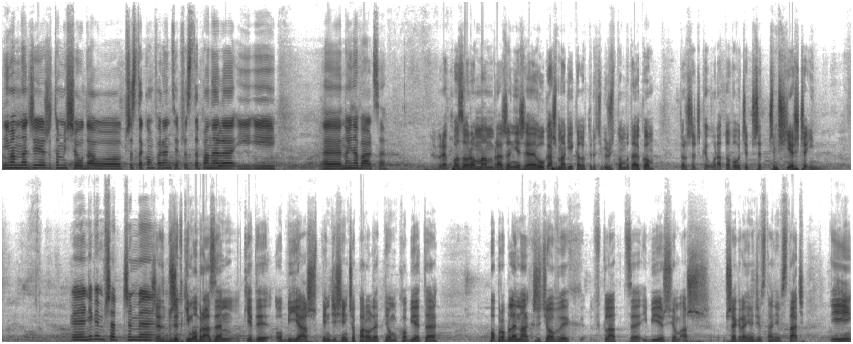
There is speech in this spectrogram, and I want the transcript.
i mam nadzieję, że to mi się udało przez te konferencje, przez te panele i, i e, no i na walce. Wbrew pozorom mam wrażenie, że Łukasz Magikal, który cię rzucił tą butelką, troszeczkę uratował cię przed czymś jeszcze innym. E, Nie wiem przed czym... e, Przed brzydkim obrazem, kiedy obijasz 50-paroletnią kobietę po problemach życiowych w klatce i bijesz ją, aż przegra, nie będzie w stanie wstać. I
